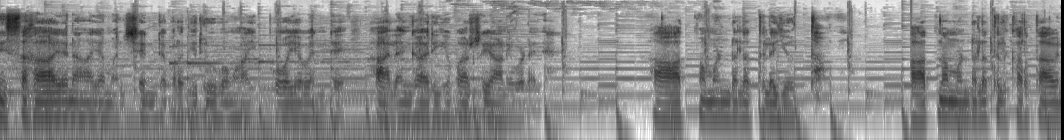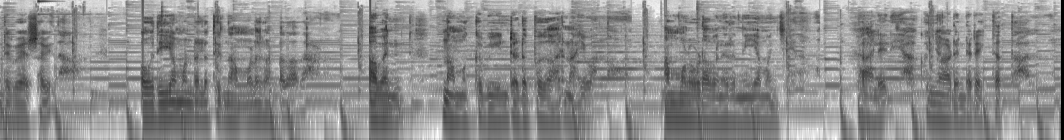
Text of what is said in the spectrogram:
നിസ്സഹായനായ മനുഷ്യന്റെ പ്രതിരൂപമായി പോയവന്റെ ആലങ്കാരിക ഭാഷയാണിവിടെ. ആത്മമണ്ഡലത്തിലെ യുദ്ധം. ആത്മമണ്ഡലത്തിൽ കർത്താവിന്റെ വേഷവിധ. ഭൗതിക മണ്ഡലത്തിൽ നമ്മൾ കണ്ടത് അതാണ്. അവൻ നമുക്ക് വീണ്ടെടുപ്പുകാരനായി വന്നു. നമ്മളോട് അവനൊരു നിയമം ചെയ്തു. കാലേലിയ കുഞ്ഞാടിന്റെ രക്തത്താൽ.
